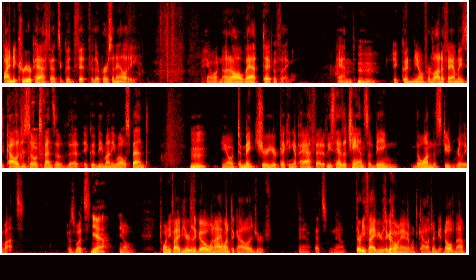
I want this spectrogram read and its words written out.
find a career path that's a good fit for their personality. You know, and all that type of thing and mm-hmm. it could you know for a lot of families college is so expensive that it could be money well spent mm-hmm. you know to make sure you're picking a path that at least has a chance of being the one the student really wants because what's yeah you know 25 years ago when i went to college or you know that's you know 35 years ago when i went to college i'm getting old now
